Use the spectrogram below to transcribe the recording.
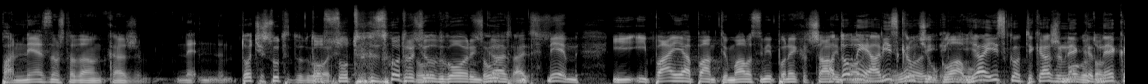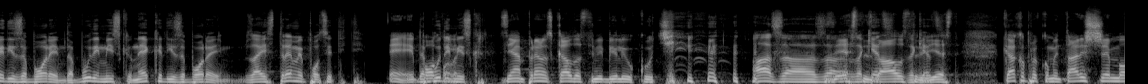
Pa ne znam šta da vam kažem Ne, ne, to će sutra da odgovorim. To sutra, sutra ću da odgovorim. Sutra, kako, Ne, i, i pa i ja pamtim, malo se mi ponekad šalimo. A do, ne, ali iskreno, u glavu. ja iskreno ti kažem, nekad, toga. nekad i zaboravim, da budem iskren, nekad i zaboravim. Zaista treba me podsjetiti. E, da pohvala. budem iskren. Sjajan prenos kao da ste mi bili u kući. A, za, za, jeste, za, kec, za Austriju, za jeste. Kako prokomentarišemo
